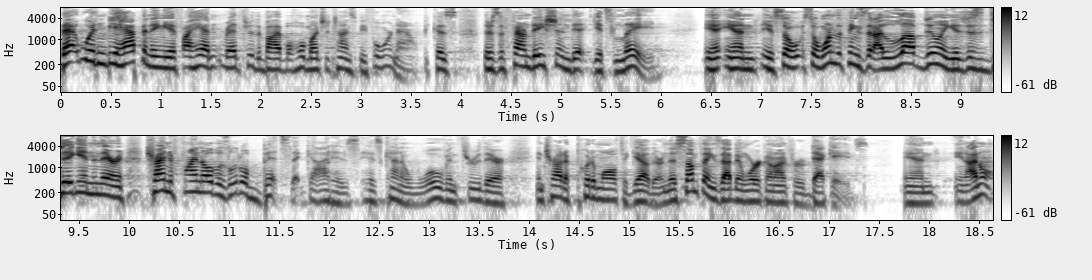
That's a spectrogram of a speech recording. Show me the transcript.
that wouldn't be happening if I hadn't read through the Bible a whole bunch of times before now, because there's a foundation that gets laid. And, and so, so one of the things that I love doing is just digging in there and trying to find all those little bits that God has, has kind of woven through there and try to put them all together. And there's some things I've been working on for decades. And, and I don't,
